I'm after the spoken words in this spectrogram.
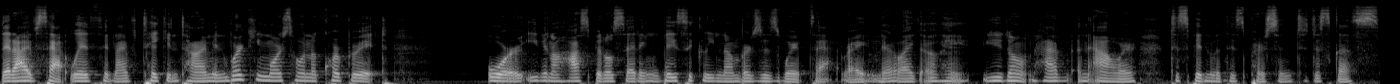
that I've sat with and I've taken time and working more so in a corporate or even a hospital setting, basically numbers is where it's at, right? And they're like, okay, you don't have an hour to spend with this person to discuss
